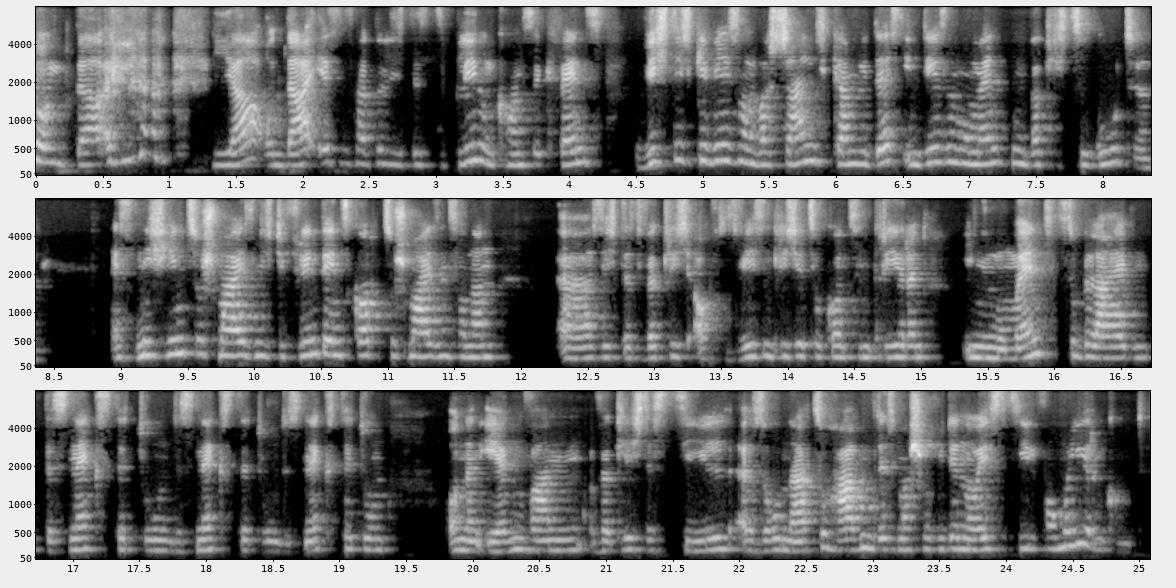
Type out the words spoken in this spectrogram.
und da, ja, und da ist es natürlich Disziplin und Konsequenz wichtig gewesen. Und wahrscheinlich kam mir das in diesen Momenten wirklich zugute. Es nicht hinzuschmeißen, nicht die Flinte ins Korb zu schmeißen, sondern äh, sich das wirklich auf das Wesentliche zu konzentrieren, in dem Moment zu bleiben, das nächste tun, das nächste tun, das nächste tun und dann irgendwann wirklich das Ziel äh, so nah zu haben, dass man schon wieder ein neues Ziel formulieren konnte.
